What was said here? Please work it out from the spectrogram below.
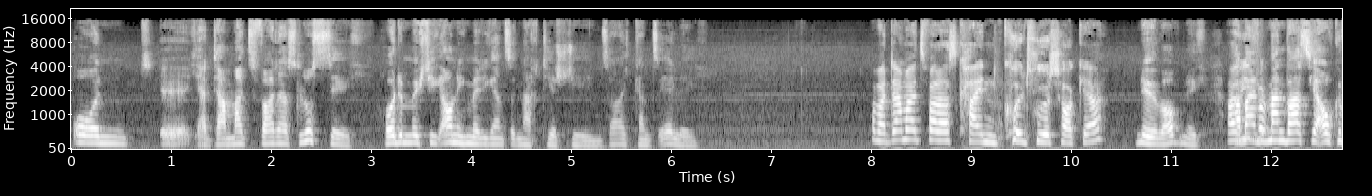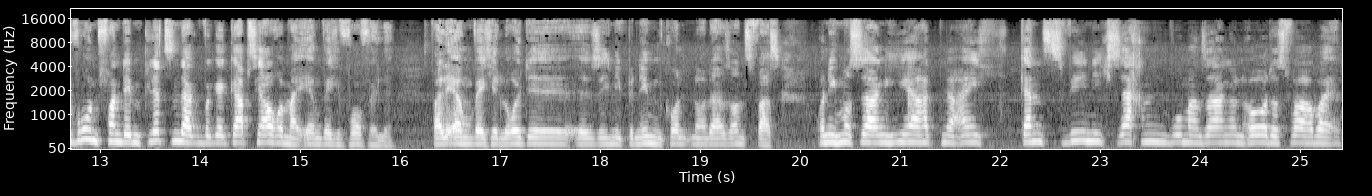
Und äh, ja, damals war das lustig. Heute möchte ich auch nicht mehr die ganze Nacht hier stehen, sage ich ganz ehrlich. Aber damals war das kein Kulturschock, ja? Nee, überhaupt nicht. Aber Aber, man war es ja auch gewohnt von den Plätzen, da gab es ja auch immer irgendwelche Vorfälle, weil irgendwelche Leute äh, sich nicht benehmen konnten oder sonst was. Und ich muss sagen, hier hatten wir eigentlich ganz wenig Sachen, wo man sagen kann, oh, das war aber,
